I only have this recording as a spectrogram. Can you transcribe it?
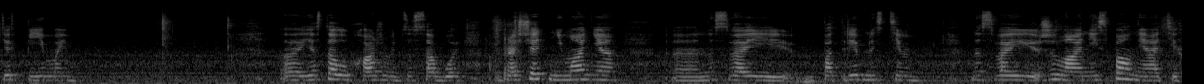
терпимой. Э, я стала ухаживать за собой, обращать внимание э, на свои потребности, на свои желания, исполнять их.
